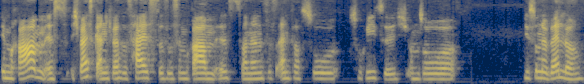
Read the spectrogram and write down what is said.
im Rahmen ist. Ich weiß gar nicht, was es heißt, dass es im Rahmen ist, sondern es ist einfach so, so riesig und so wie so eine Welle,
